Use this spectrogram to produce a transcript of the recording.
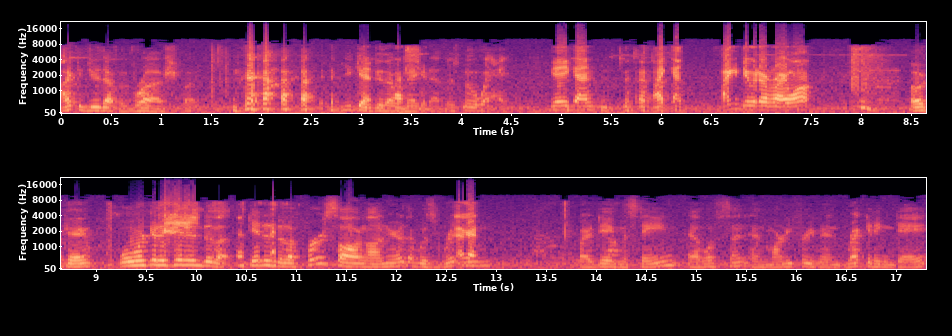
I could do that with Rush, but you can't do that with Megadeth. There's no way. Yeah, you can. I can. I can do whatever I want. Okay. Well, we're gonna get into the get into the first song on here that was written by Dave Mustaine, Ellefson, and Marty Friedman, "Reckoning Day,"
